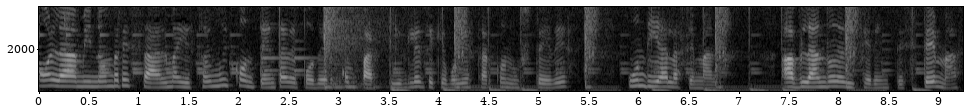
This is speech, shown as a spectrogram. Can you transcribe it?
Hola, mi nombre es Salma y estoy muy contenta de poder compartirles de que voy a estar con ustedes un día a la semana, hablando de diferentes temas,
